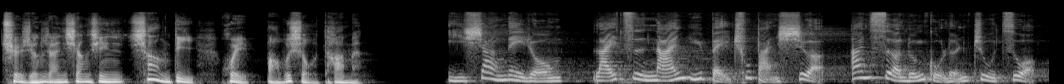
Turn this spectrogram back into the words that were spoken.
却仍然相信上帝会保守他们。以上内容来自南与北出版社安瑟伦古伦著作，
